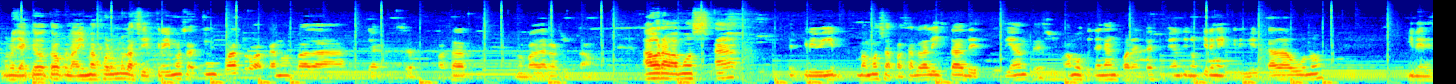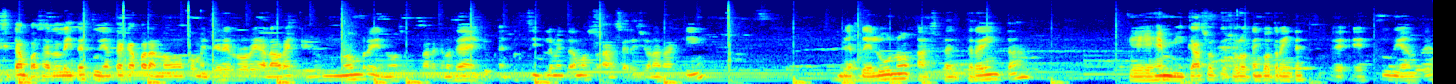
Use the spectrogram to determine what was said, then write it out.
Bueno, ya quedó todo con la misma fórmula. Si escribimos aquí un 4, acá nos va a dar, ya se nos va a dar resultado. Ahora vamos a escribir, vamos a pasar la lista de estudiantes. Vamos que tengan 40 estudiantes y no quieren escribir cada uno y necesitan pasar la lista de estudiantes acá para no cometer errores a la hora de escribir un nombre y no, para que no se hagan equivocar. Entonces simplemente vamos a seleccionar aquí desde el 1 hasta el 30, que es en mi caso que solo tengo 30 estudiantes.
